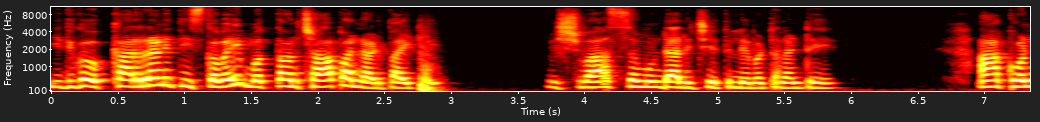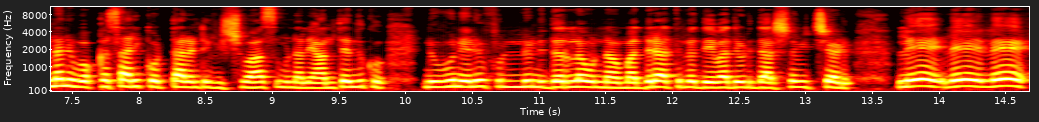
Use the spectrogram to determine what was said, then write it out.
ఇదిగో కర్రని తీసుకుపోయి మొత్తం చాప అన్నాడు పైకి. విశ్వాసం ఉండాలి చేతులు లేబట్టాలంటే. ఆ కొండని ఒక్కసారి కొట్టాలంటే విశ్వాసం ఉండాలి. అంతెందుకు? నువ్వు నేను ఫుల్ నిద్రలో ఉన్నావు మధ్యరాత్రిలో దేవాదేవుడి దర్శనం ఇచ్చాడు. లే లే లే.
